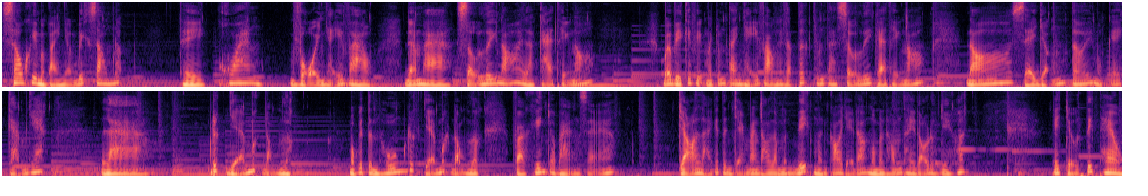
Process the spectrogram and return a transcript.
sau khi mà bạn nhận biết xong đó, thì khoan vội nhảy vào để mà xử lý nó hay là cải thiện nó. Bởi vì cái việc mà chúng ta nhảy vào ngay lập tức, chúng ta xử lý cải thiện nó nó sẽ dẫn tới một cái cảm giác là rất dễ mất động lực. Một cái tình huống rất dễ mất động lực và khiến cho bạn sẽ trở lại cái tình trạng ban đầu là mình biết mình có vậy đó mà mình không thay đổi được gì hết. Cái chữ tiếp theo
